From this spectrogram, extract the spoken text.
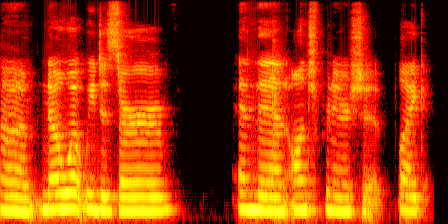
um, know what we deserve, and then entrepreneurship. Like,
